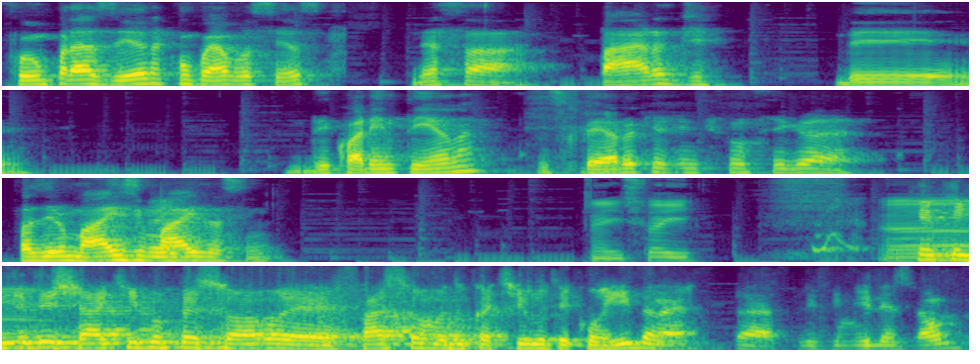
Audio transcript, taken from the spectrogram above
foi um prazer acompanhar vocês nessa tarde de, de quarentena. Espero que a gente consiga fazer mais e mais assim. É isso aí. Eu queria deixar aqui para o pessoal, é, façam educativo de corrida, né, para prevenir lesão.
